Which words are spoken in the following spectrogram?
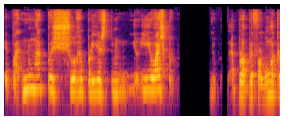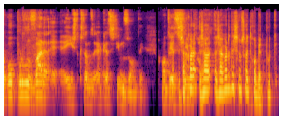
Epá, não há pachorra para este. E eu acho que a própria Fórmula 1 acabou por levar a, a isto que, estamos, a que assistimos ontem. ontem assistimos já agora, ontem. Já, já agora deixa-me só interromper, porque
